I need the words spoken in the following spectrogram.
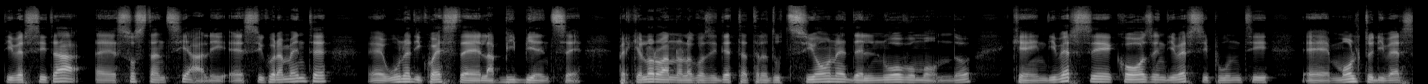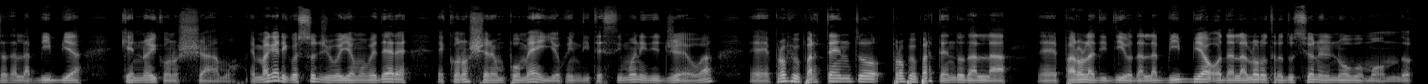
diversità eh, sostanziali e sicuramente eh, una di queste è la Bibbia in sé, perché loro hanno la cosiddetta traduzione del nuovo mondo che in diverse cose, in diversi punti è molto diversa dalla Bibbia che noi conosciamo e magari quest'oggi vogliamo vedere e conoscere un po' meglio quindi i testimoni di Geova eh, proprio, partendo, proprio partendo dalla eh, parola di Dio, dalla Bibbia o dalla loro traduzione del nuovo mondo.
